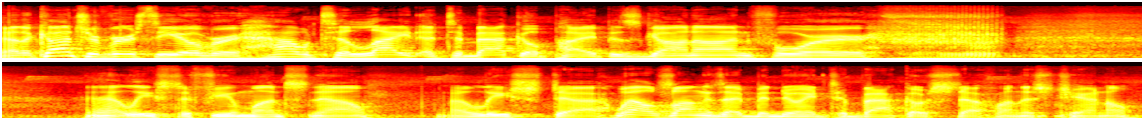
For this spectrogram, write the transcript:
Now, the controversy over how to light a tobacco pipe has gone on for at least a few months now. At least, uh, well, as long as I've been doing tobacco stuff on this channel.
